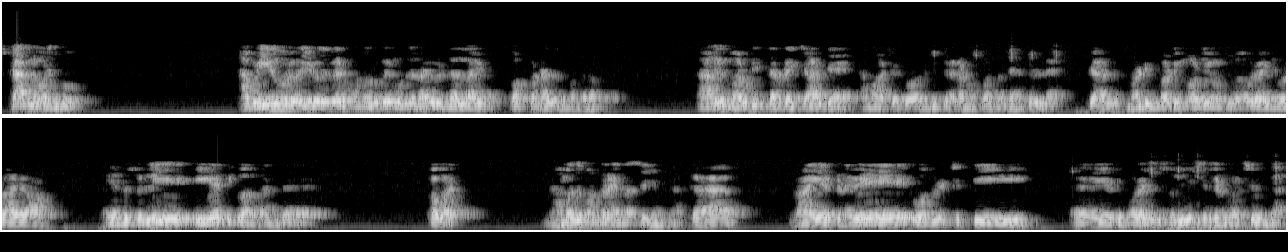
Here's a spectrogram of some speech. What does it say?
ஸ்டாக்ல உடஞ்சு போகும். அப்படியே ஒரு இருபது பேர் முந்நூறு பேர் கொடுத்தனா இவர் டல் ஆகிடும் ஒர்க் பண்ணாது அந்த மந்திரம் ஆகவே மறுபடியும் தன்னுடைய சார்ஜை நம்ம பௌர்ணமி கிரகணம் போன்ற நேரத்தில் சார்ஜ் மறுபடியும் மறுபடியும் மறுபடியும் ஒரு ஐநூறு ஆயிரம் என்று சொல்லி ஏற்றிக்குவாங்க அந்த பவர். நமது மந்திரம் என்ன செய்யும்னாக்கா நான் ஏற்கனவே ஒரு லட்சத்தி எட்டு முறை இது சொல்லி வச்சிருக்கேன்னு வச்சுருந்தேன்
